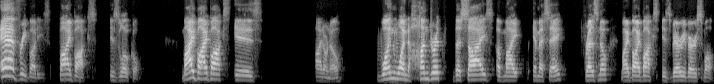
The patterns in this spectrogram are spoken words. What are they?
everybody's buy box is local. My buy box is, I don't know, one one hundredth the size of my MSA, Fresno. My buy box is very, very small.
